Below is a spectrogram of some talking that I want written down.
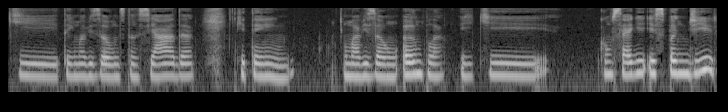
que tem uma visão distanciada, que tem uma visão ampla e que consegue expandir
